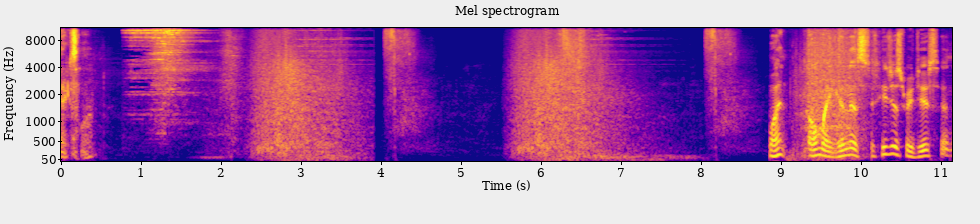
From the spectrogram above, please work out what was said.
Excellent. What? Oh my goodness, did he just reduce it?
